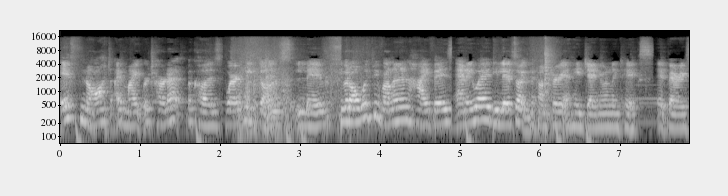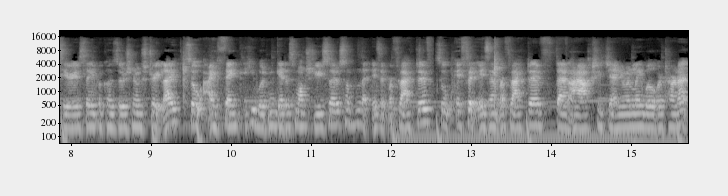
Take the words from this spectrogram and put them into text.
if not, I might return it because where he does live, he would always be running in high vis anyway. He lives out in the country and he genuinely takes it very seriously because there's no street light. So I think he wouldn't get as much use out of something that isn't reflective. So if it isn't reflective, then I actually genuinely will return it.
